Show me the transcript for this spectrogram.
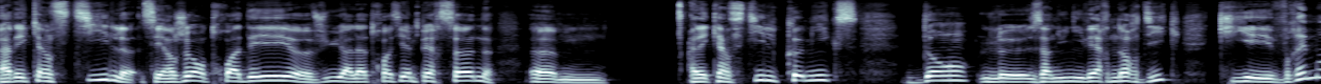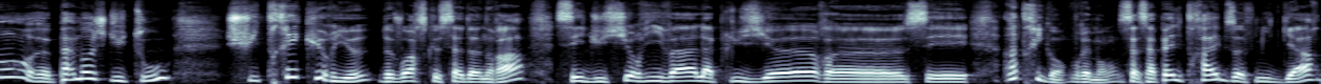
Avec un style, c'est un jeu en 3D euh, vu à la troisième personne, avec un style comics dans un univers nordique qui est vraiment euh, pas moche du tout. Je suis très curieux de voir ce que ça donnera. C'est du survival à plusieurs, euh, c'est intrigant vraiment. Ça s'appelle Tribes of Midgard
